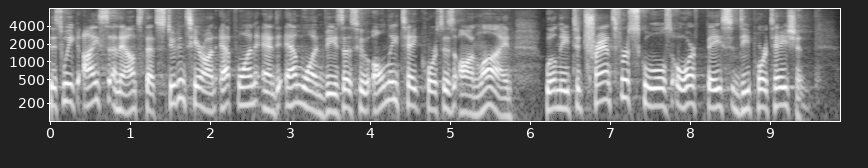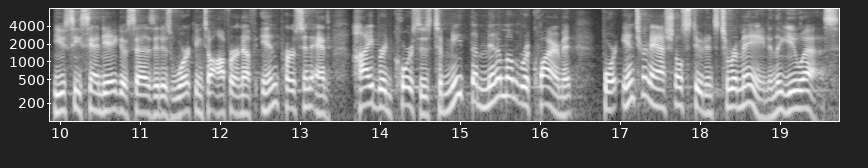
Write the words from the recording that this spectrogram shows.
This week, ICE announced that students here on F1 and M1 visas who only take courses online will need to transfer schools or face deportation. UC San Diego says it is working to offer enough in-person and hybrid courses to meet the minimum requirement for international students to remain in the U.S.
